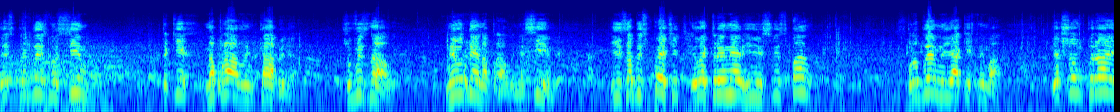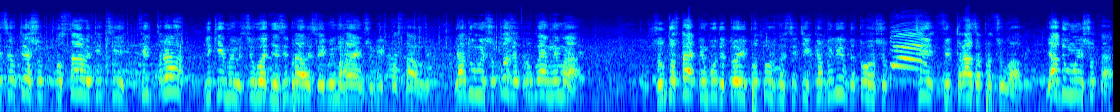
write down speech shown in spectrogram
десь приблизно 7 таких направлень кабеля, щоб ви знали. Не одне направлення, сім. І забезпечить електроенергією Свіспан, проблем ніяких нема. Якщо впирається в те, щоб поставити ці фільтра, які ми сьогодні зібралися і вимагаємо, щоб їх поставили, я думаю, що теж проблем нема. Щоб достатньо буде тої потужності тих кабелів для того, щоб ці фільтра запрацювали. Я думаю, що так.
